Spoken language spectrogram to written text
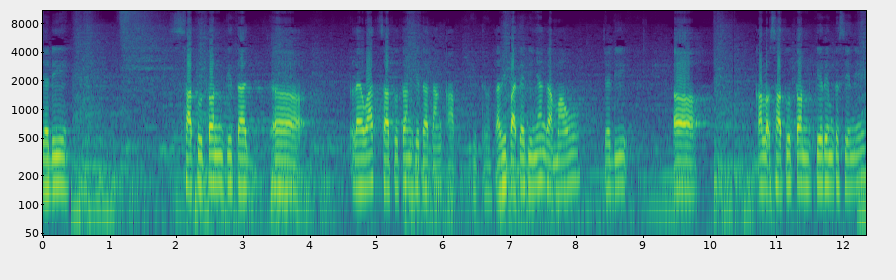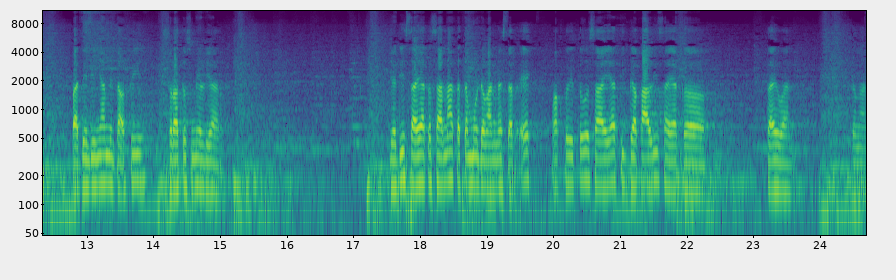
jadi satu ton kita eh, lewat satu ton kita tangkap gitu tapi Pak Tedinya nggak mau jadi eh, kalau satu ton kirim ke sini Pak Tedinya minta fee 100 miliar jadi saya ke sana ketemu dengan Mr. X waktu itu saya tiga kali saya ke Taiwan dengan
